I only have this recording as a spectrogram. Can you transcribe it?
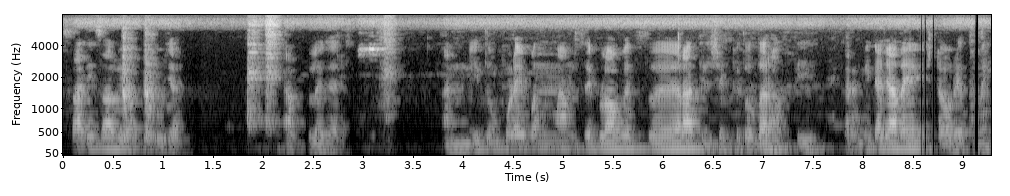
साधी चालू आहे आपली पूजा. आपलं घर. आणि इथून पुढे पण आमचे ब्लॉगच राहतील शक्यतो दर हफ्ते. कारण मी काय जादा इंस्टावर येत नाही.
